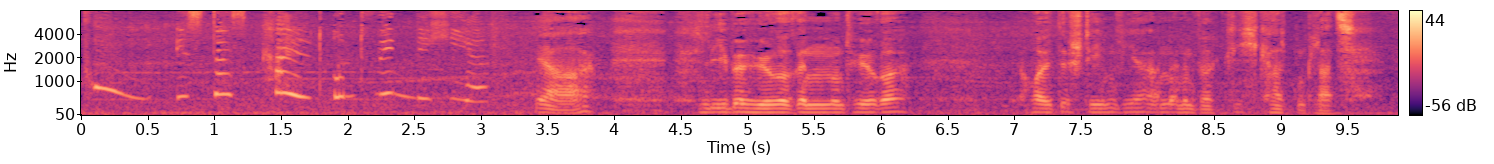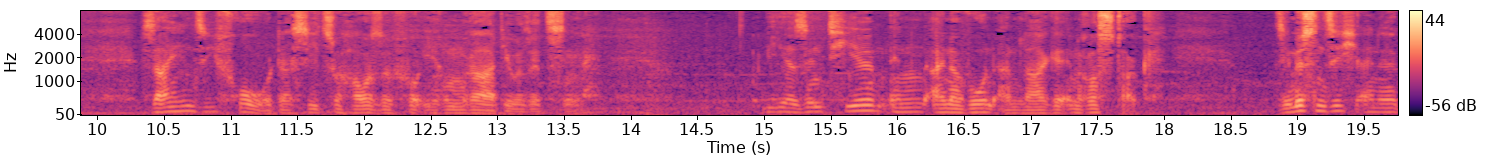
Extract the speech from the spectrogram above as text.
Puh, ist das kalt und windig hier. Ja, liebe Hörerinnen und Hörer, heute stehen wir an einem wirklich kalten Platz. Seien Sie froh, dass Sie zu Hause vor Ihrem Radio sitzen. Wir sind hier in einer Wohnanlage in Rostock. Sie müssen sich eine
